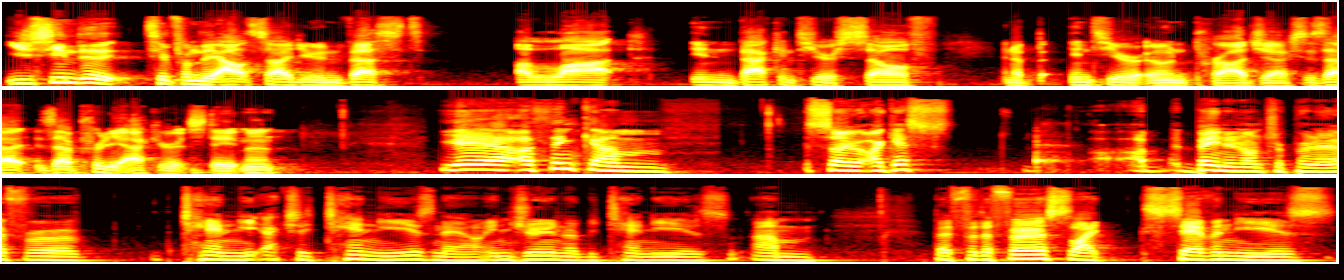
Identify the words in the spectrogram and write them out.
you seem to, to from the outside, you invest a lot in back into yourself and a, into your own projects. Is that is that a pretty accurate statement? Yeah, I think um so I guess I've been an entrepreneur for 10 actually 10 years now. In June it'll be 10 years. Um but for the first like 7 years,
